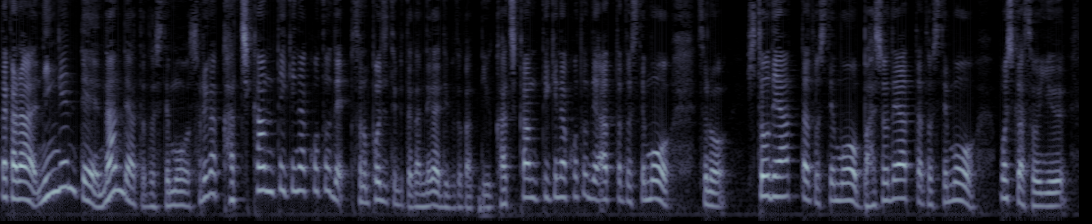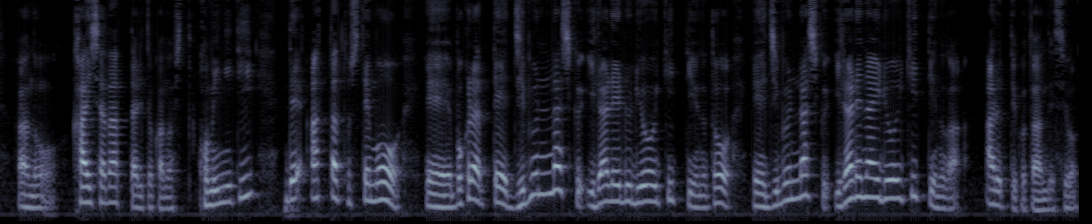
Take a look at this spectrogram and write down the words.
だから人間って何であったとしても、それが価値観的なことで、そのポジティブとかネガティブとかっていう価値観的なことであったとしても、その人であったとしても、場所であったとしても、もしくはそういうあの会社だったりとかのコミュニティであったとしても、えー、僕らって自分らしくいられる領域っていうのと、えー、自分らしくいられない領域っていうのがあるっていうことなんですよ。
